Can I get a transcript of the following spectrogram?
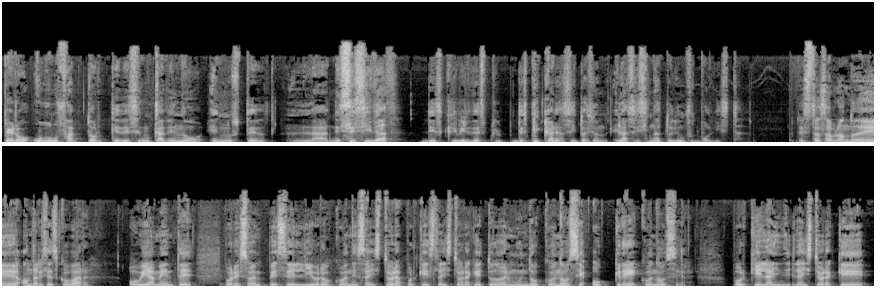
pero hubo un factor que desencadenó en usted la necesidad de escribir, de, explicar esa situación, el asesinato de un futbolista. Estás hablando de Andrés Escobar, obviamente. Por eso empecé el libro con esa historia, porque es la historia que todo el mundo conoce o cree conocer. Porque la, la historia que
